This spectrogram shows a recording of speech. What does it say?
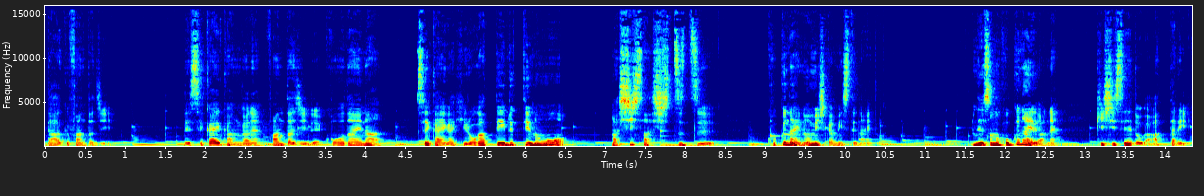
ダークファンタジー。で世界観がねファンタジーで広大な世界が広がっているっていうのを、まあ、示唆しつつ国内のみしか見せてないと。でその国内ではね騎士制度があったり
